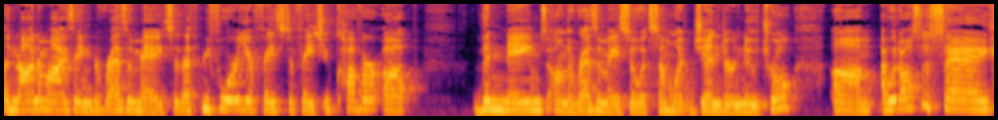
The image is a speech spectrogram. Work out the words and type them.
anonymizing the resume. So that's before you're face to face. You cover up the names on the resume so it's somewhat gender neutral. Um, I would also say,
